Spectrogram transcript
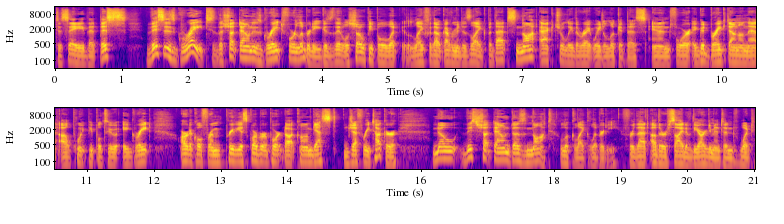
to say that this this is great. The shutdown is great for liberty because they will show people what life without government is like. But that's not actually the right way to look at this. And for a good breakdown on that, I'll point people to a great article from previous CorbettReport.com guest Jeffrey Tucker. No, this shutdown does not look like liberty for that other side of the argument, and what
